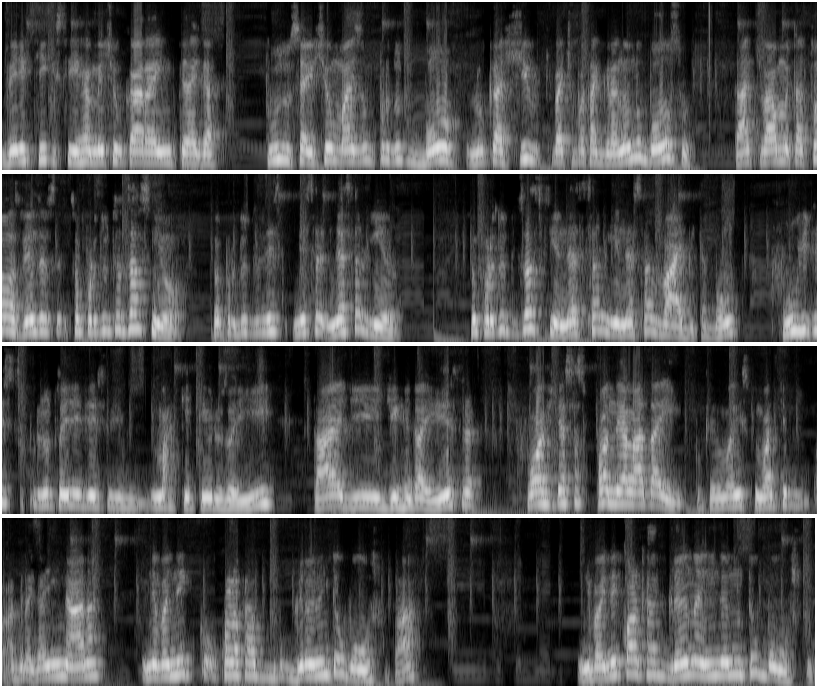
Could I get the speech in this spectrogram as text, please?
Verifique se realmente o cara entrega tudo certinho, mais um produto bom, lucrativo, que vai te botar grana no bolso, tá? Que vai aumentar suas vendas. São produtos assim, ó. São produtos nessa, nessa linha. São produtos assim, nessa linha, nessa vibe, tá bom? Fuge desses produtos aí, desses marqueteiros aí, tá? De, de renda extra. Foge dessas paneladas aí, porque isso não vai te agregar em nada e não vai nem colocar grana no teu bolso, tá? Não vai nem colocar grana ainda no teu bolso.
